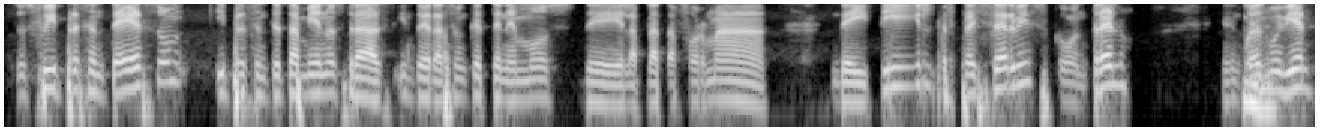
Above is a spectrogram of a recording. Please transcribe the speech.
Entonces fui y presenté eso y presenté también nuestra integración que tenemos de la plataforma de ITIL, Price Service, con Trello. Entonces, muy bien,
